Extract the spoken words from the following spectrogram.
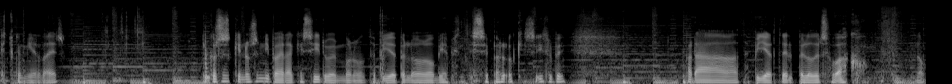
¿Esto qué mierda es? Hay cosas que no sé ni para qué sirven. Bueno, un cepillo de pelo obviamente sé para lo que sirve. Para cepillarte el pelo del sobaco. No,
